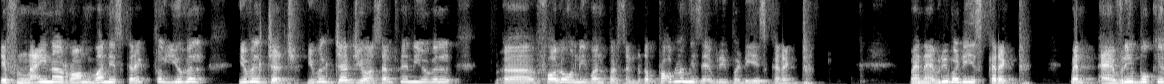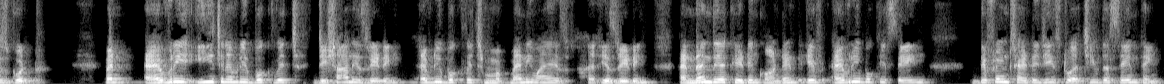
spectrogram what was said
if nine are wrong, one is correct, so you will you will judge. You will judge yourself and you will uh, follow only one person. But the problem is everybody is correct. When everybody is correct, when every book is good, when every each and every book which Jishan is reading, every book which Vaya is, is reading, and then they are creating content, if every book is saying different strategies to achieve the same thing,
